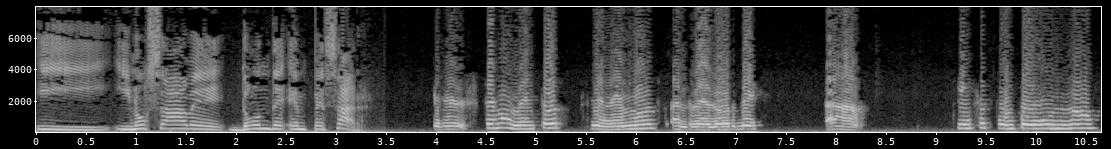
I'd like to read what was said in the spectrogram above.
y, no sabe dónde empezar? En este momento tenemos alrededor de 15.1 ah,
